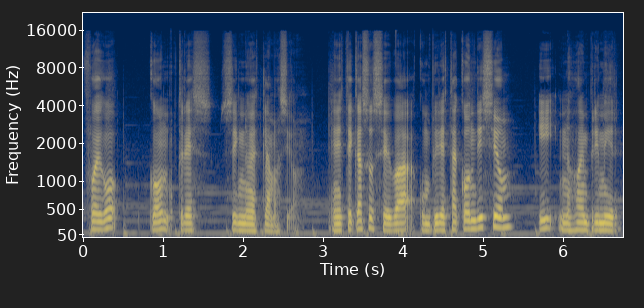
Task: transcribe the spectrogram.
fuego con tres signos de exclamación. En este caso se va a cumplir esta condición y nos va a imprimir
